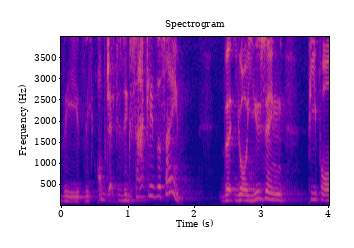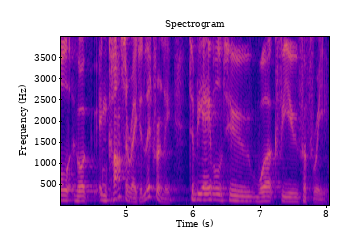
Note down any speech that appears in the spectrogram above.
the, the object is exactly the same. That you're using people who are incarcerated, literally, to be able to work for you for free.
